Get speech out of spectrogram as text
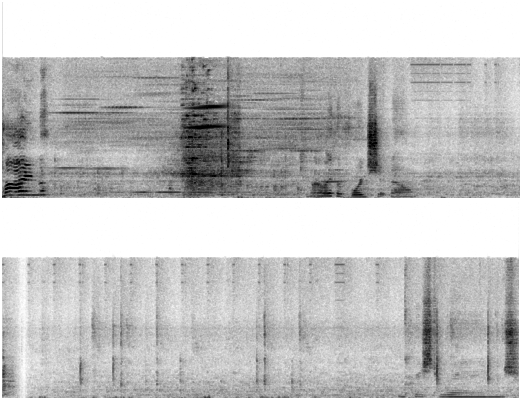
Mine! Can I like afford shit now? Increased range.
